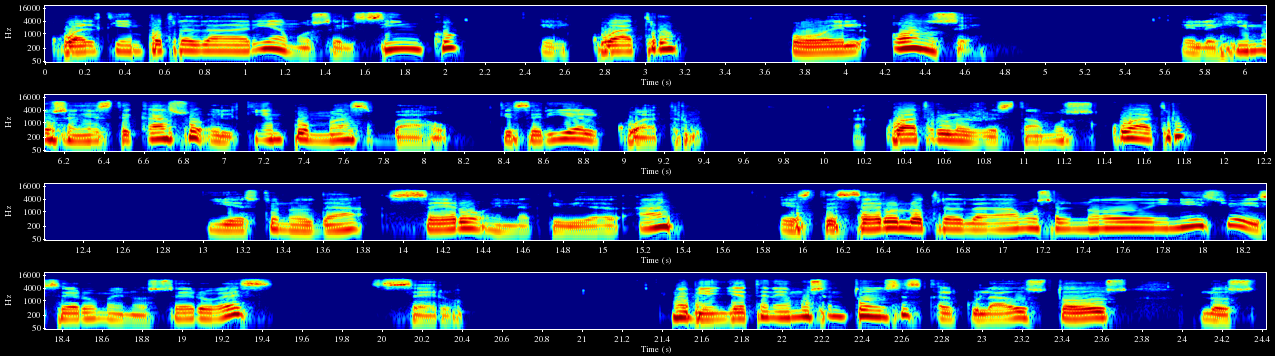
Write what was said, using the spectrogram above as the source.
¿Cuál tiempo trasladaríamos? ¿El 5, el 4 o el 11? Elegimos en este caso el tiempo más bajo, que sería el 4. A 4 le restamos 4 y esto nos da 0 en la actividad A. Este 0 lo trasladamos al nodo de inicio y 0 menos 0 es 0. Muy bien, ya tenemos entonces calculados todos los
